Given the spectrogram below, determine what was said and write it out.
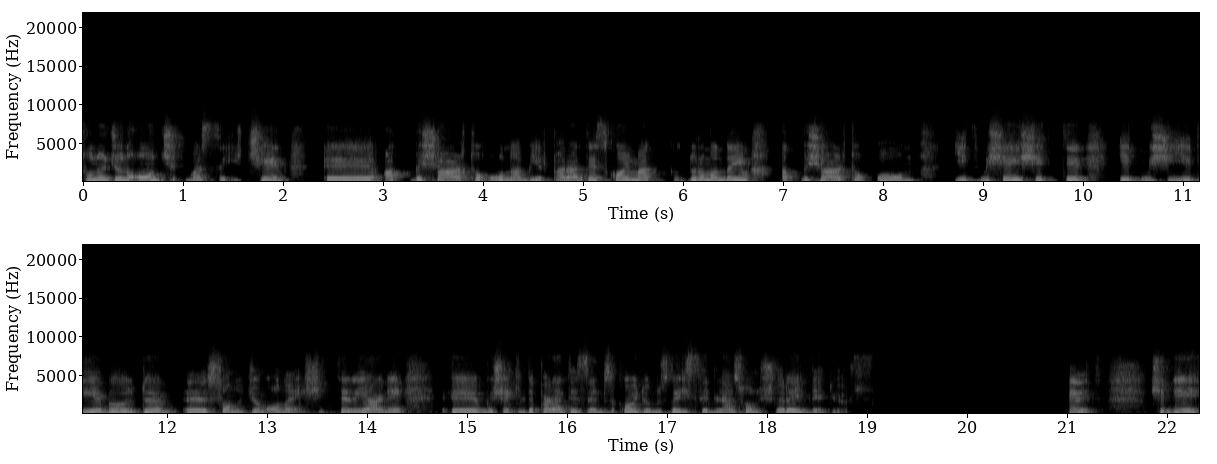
sonucun 10 çıkması için e, 60 artı 10'a bir parantez koymak durumundayım. 60 artı 10 70'e eşittir. 70'i 7'ye böldüm. Sonucum 10'a eşittir. Yani bu şekilde parantezlerimizi koyduğumuzda istenilen sonuçları elde ediyoruz. Evet. Şimdi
